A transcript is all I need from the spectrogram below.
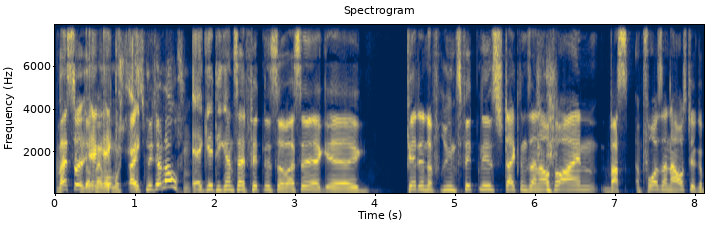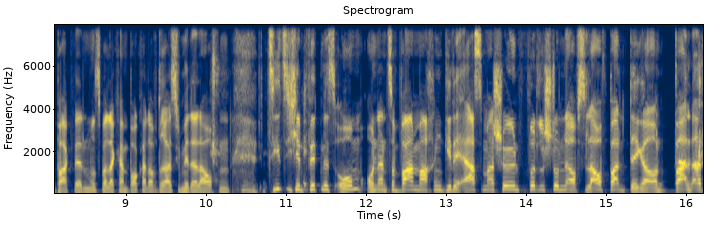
Weißt du, Und auf er, einmal er, musst du 30 Meter laufen. er geht die ganze Zeit Fitness, so, weißt du, er äh, fährt in der Früh ins Fitness, steigt in sein Auto ein, was vor seiner Haustür geparkt werden muss, weil er keinen Bock hat auf 30 Meter laufen, zieht sich in Fitness um und dann zum Warmmachen geht er erstmal schön Viertelstunde aufs Laufband, Digga, und ballert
